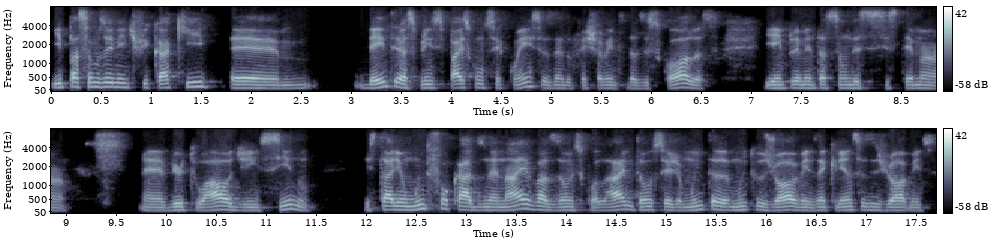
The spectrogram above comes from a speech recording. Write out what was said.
E passamos a identificar que, é, dentre as principais consequências né, do fechamento das escolas e a implementação desse sistema é, virtual de ensino, estariam muito focados né, na evasão escolar, então, ou seja, muita, muitos jovens, né, crianças e jovens,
